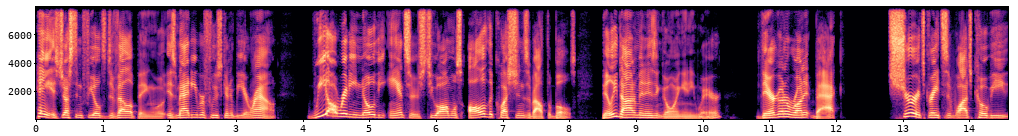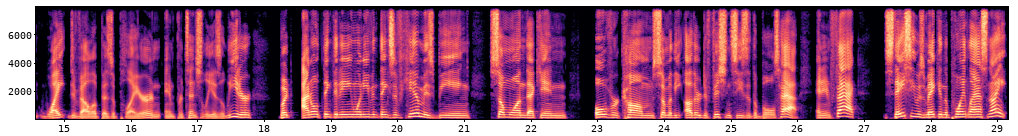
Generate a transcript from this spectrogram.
hey, is Justin Fields developing? Is Matt Eberflus going to be around? We already know the answers to almost all of the questions about the Bulls. Billy Donovan isn't going anywhere. They're going to run it back. Sure, it's great to watch Coby White develop as a player and, and potentially as a leader, but I don't think that anyone even thinks of him as being someone that can overcome some of the other deficiencies that the Bulls have. And in fact, Stacey was making the point last night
